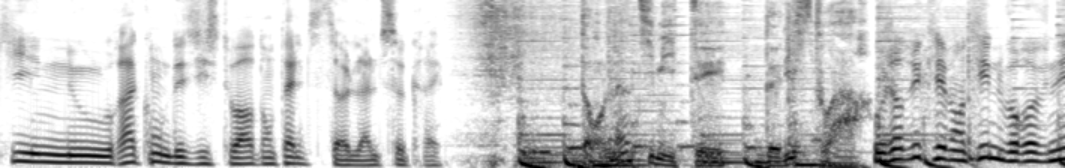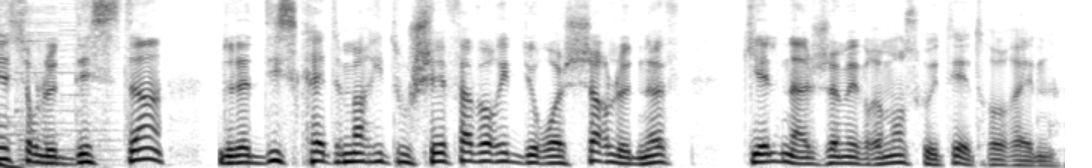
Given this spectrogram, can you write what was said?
qui nous raconte des histoires dont elle seule a le secret. Dans l'intimité de l'histoire. Aujourd'hui, Clémentine, vous revenez sur le destin de la discrète Marie Touchet, favorite du roi Charles IX, qui, elle, n'a jamais vraiment souhaité être reine.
